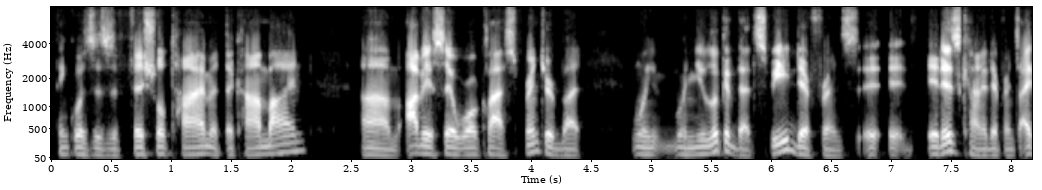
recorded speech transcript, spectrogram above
I think was his official time at the combine. Um, obviously a world class sprinter, but when when you look at that speed difference, it, it, it is kind of different. I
